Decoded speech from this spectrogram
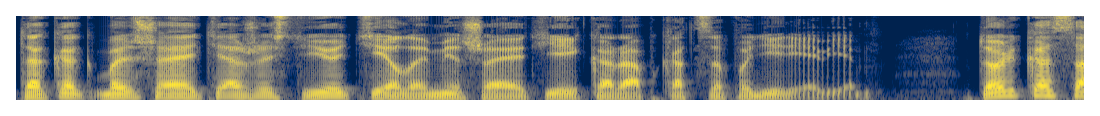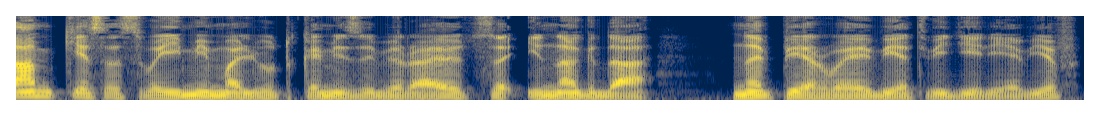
так как большая тяжесть ее тела мешает ей карабкаться по деревьям. Только самки со своими малютками забираются иногда на первые ветви деревьев.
